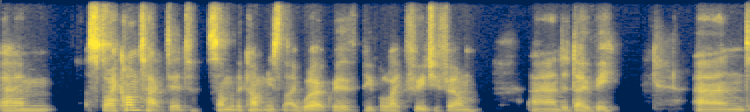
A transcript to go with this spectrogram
um, so I contacted some of the companies that I work with, people like Fujifilm and Adobe, and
